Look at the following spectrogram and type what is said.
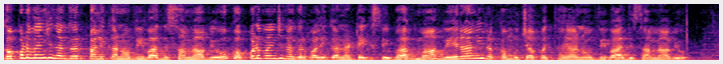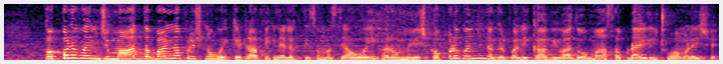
કપડવંજ નગરપાલિકાનો વિવાદ સામે આવ્યો. કપડવંજ નગરપાલિકાના ટેક્સ વિભાગમાં વેરાની રકમ ઉચાપત થયાનો વિવાદ સામે આવ્યો. કપડવંજમાં દબાણના પ્રશ્નો હોય કે ટ્રાફિકને લગતી સમસ્યા હોય હરહમેશ કપડવંજ નગરપાલિકા વિવાદોમાં સપડાયેલી જોવા મળે છે.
